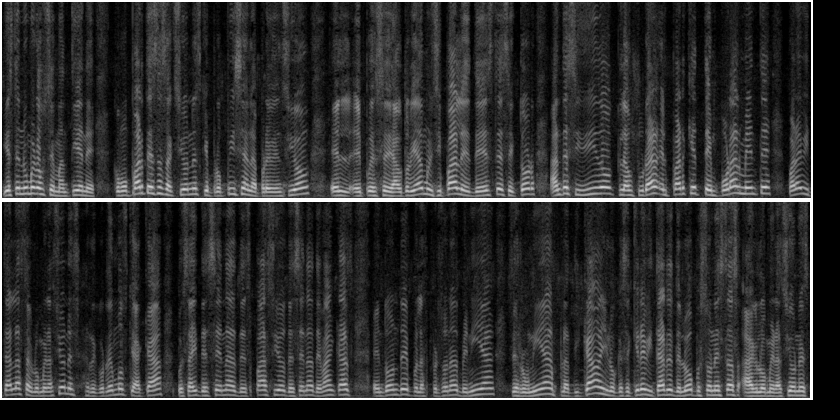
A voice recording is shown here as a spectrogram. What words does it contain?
y este número se mantiene. Como parte de esas acciones que propician la prevención, eh, pues eh, autoridades municipales de este sector han decidido clausurar el parque temporalmente para evitar las aglomeraciones. Recordemos que acá pues hay decenas de espacios, decenas de bancas en donde pues las personas venían, se reunían, platicaban y lo que se quiere evitar desde luego pues son estas aglomeraciones.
